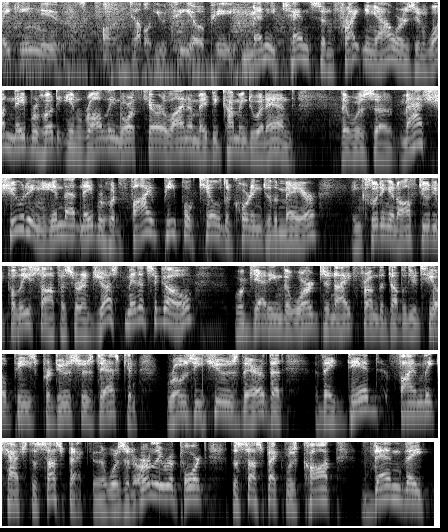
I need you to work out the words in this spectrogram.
Breaking news on WTOP. Many tense and frightening hours in one neighborhood in Raleigh, North Carolina may be coming to an end. There was a mass shooting in that neighborhood. Five people killed, according to the mayor, including an off duty police officer. And just minutes ago, we're getting the word tonight from the WTOP's producer's desk and Rosie Hughes there that they did finally catch the suspect. There was an early report the suspect was caught. Then they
